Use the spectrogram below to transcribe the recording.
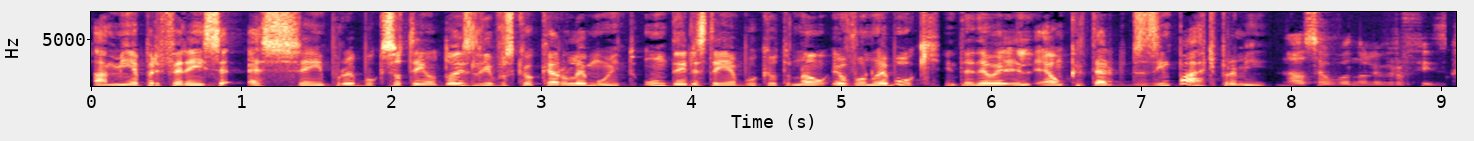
a minha preferência é sempre o e-book. Se eu tenho dois livros que eu quero ler muito, um deles tem e-book, outro não, eu vou no e-book, entendeu? Ele é um critério de desempate para mim. Nossa, eu vou no livro físico.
